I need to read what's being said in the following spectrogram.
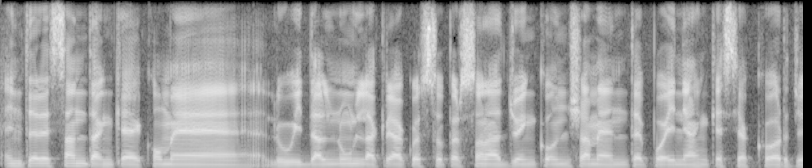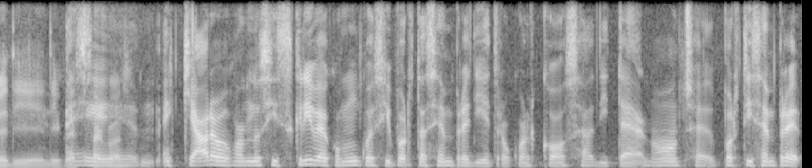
è interessante anche come lui dal nulla crea questo personaggio inconsciamente e poi neanche si accorge di, di questa cosa. E- È chiaro quando si scrive comunque si porta sempre dietro qualcosa di te, no? Cioè porti sempre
